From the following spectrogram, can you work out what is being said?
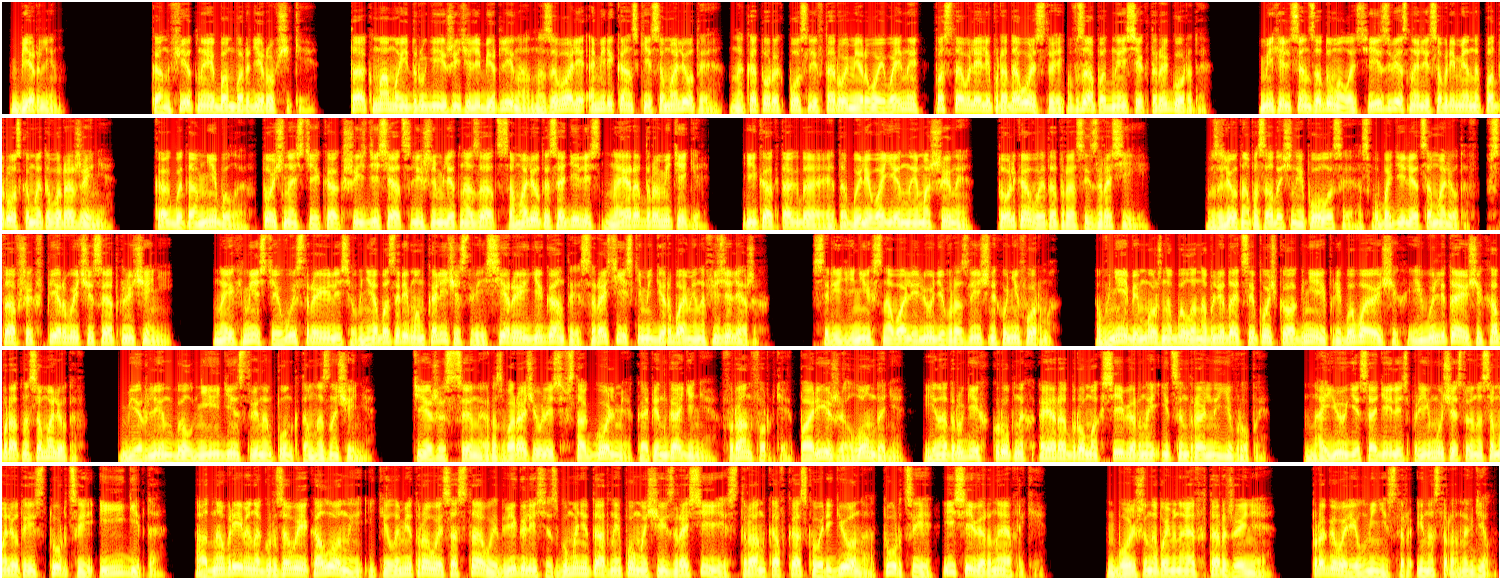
Берлин. Конфетные бомбардировщики. Так мама и другие жители Берлина называли американские самолеты, на которых после Второй мировой войны поставляли продовольствие в западные секторы города. Михельсен задумалась, известно ли современным подросткам это выражение. Как бы там ни было, в точности, как 60 с лишним лет назад самолеты садились на аэродроме Тегель. И как тогда, это были военные машины, только в этот раз из России. Взлетно-посадочные полосы освободили от самолетов, вставших в первые часы отключений. На их месте выстроились в необозримом количестве серые гиганты с российскими гербами на фюзеляжах. Среди них сновали люди в различных униформах. В небе можно было наблюдать цепочку огней прибывающих и вылетающих обратно самолетов. Берлин был не единственным пунктом назначения. Те же сцены разворачивались в Стокгольме, Копенгагене, Франкфурте, Париже, Лондоне и на других крупных аэродромах Северной и Центральной Европы. На юге садились преимущественно самолеты из Турции и Египта. Одновременно грузовые колонны и километровые составы двигались с гуманитарной помощью из России, стран Кавказского региона, Турции и Северной Африки. «Больше напоминает вторжение», — проговорил министр иностранных дел.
